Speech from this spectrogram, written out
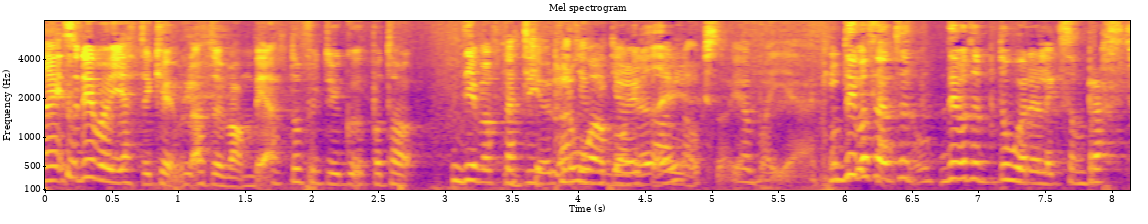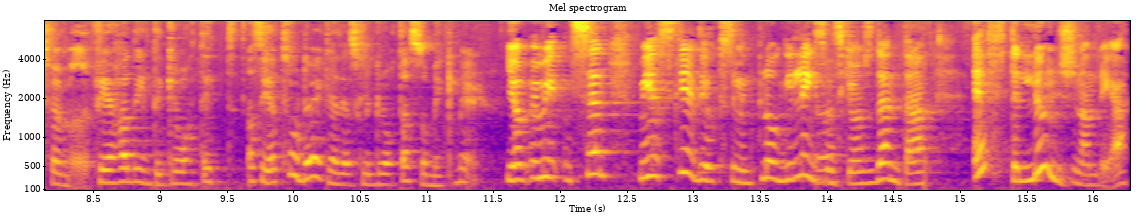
nej, så det var ju jättekul att du vann det. Då fick du ju gå upp och ta Det var fett kul att jag fick göra det för alla också. Jag bara yeah. jag Och det var, så här, tänka typ, det var typ då det liksom brast för mig. För jag hade inte gråtit. Alltså jag trodde verkligen att jag skulle gråta så mycket mer. Ja, men, sen, men jag skrev det också i mitt blogginlägg som jag skrev om studenten att efter lunchen Andrea,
